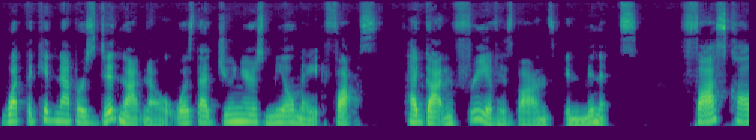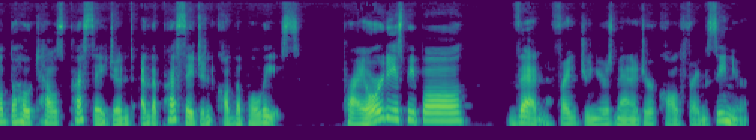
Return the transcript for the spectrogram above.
What the kidnappers did not know was that Junior's mealmate, Foss, had gotten free of his bonds in minutes. Foss called the hotel's press agent, and the press agent called the police. Priorities, people! Then Frank Jr.'s manager called Frank Sr.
